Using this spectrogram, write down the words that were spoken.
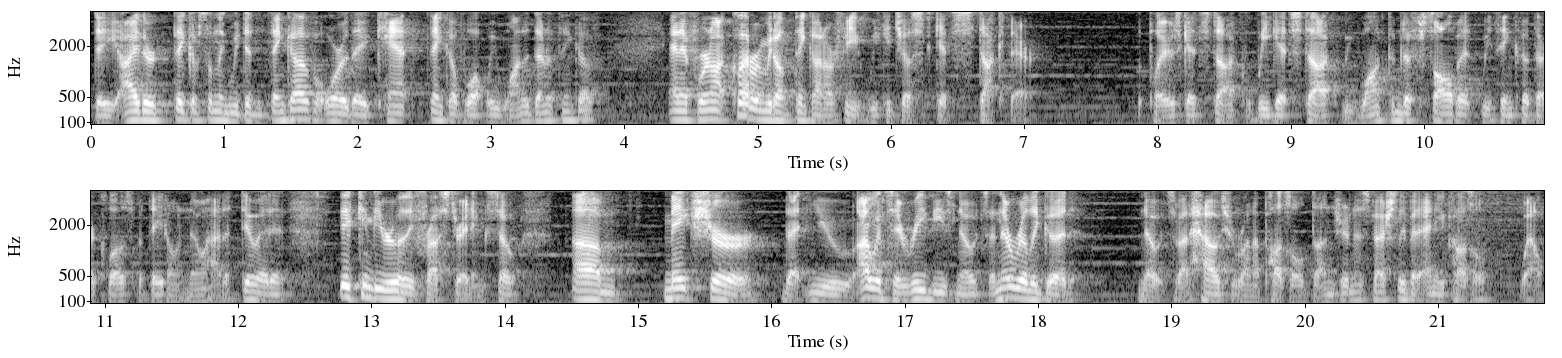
they either think of something we didn't think of or they can't think of what we wanted them to think of. And if we're not clever and we don't think on our feet, we could just get stuck there. The players get stuck, we get stuck, we want them to solve it, we think that they're close, but they don't know how to do it. It, it can be really frustrating. So um, make sure that you, I would say, read these notes, and they're really good notes about how to run a puzzle dungeon, especially, but any puzzle. Well,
